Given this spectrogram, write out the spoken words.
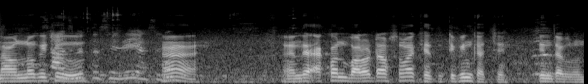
না অন্য কিছু? হ্যাঁ। এখন বারোটার সময় খেতে টিফিন খাচ্ছে চিন্তা করুন।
